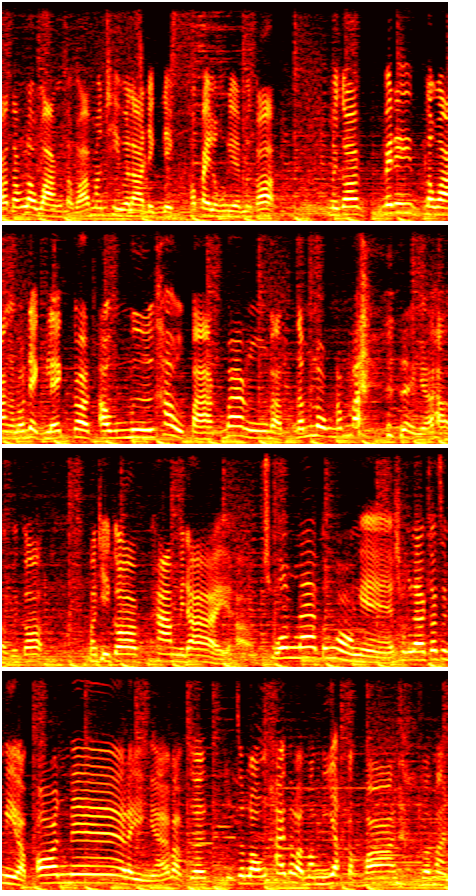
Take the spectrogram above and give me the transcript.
ก็ต้องระวังแต่ว่าบางทีเวลาเด็ก ๆ เข้าไปโรงเรียนมันก็มันก็ไม่ได้ระวังอะเนาะเด็กเล็กก็เอามือเข้าปากบ้างแบบน้ำลงน้ำลายอะไรอย่างเงี้ยค่ะมันก็ บางทีก็ห้ามไม่ได้ค่ะ ช่วงแรกก็งองแง ช่วงแรกก็จะมีแบบอ้อนแม่อะไรอย่างเงี้ยแบบจะจะร้องไห้ตลอดมามีอยากกลับบ้านประมาณ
